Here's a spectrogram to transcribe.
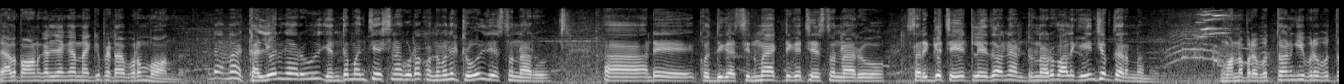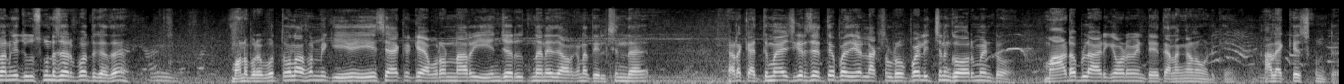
వేళ పవన్ కళ్యాణ్ గారు నగ్గి పిఠాపురం బాగుంది. అంటే అన్న కళ్యాణ్ గారు ఎంత మంచి చేసినా కూడా కొంతమంది ట్రోల్ చేస్తున్నారు. అంటే కొద్దిగా సినిమా యాక్టివ్గా చేస్తున్నారు సరిగ్గా చేయట్లేదు అని అంటున్నారు. వాళ్ళకి ఏం చెప్తారన్న మీరు? మొన్న ప్రభుత్వానికి ఈ ప్రభుత్వానికి చూసుకుంటే సరిపోద్ది కదా. మన ప్రభుత్వంలో అసలు మీకు ఏ ఏ శాఖకి ఎవరున్నారు ఏం జరుగుతుంది అనేది ఎవరికైనా తెలిసిందా? ఇక్కడ కత్తి మహేష్ గారి చెప్తే పదిహేడు లక్షల రూపాయలు ఇచ్చిన గవర్నమెంట్. మా డబ్బులు ఆడికివ్వడం ఏంటి? తెలంగాణ వాడికి. ఆ లెక్కేసుకుంటే.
